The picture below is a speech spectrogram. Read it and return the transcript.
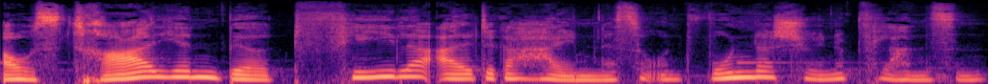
Australien birgt viele alte Geheimnisse und wunderschöne Pflanzen.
